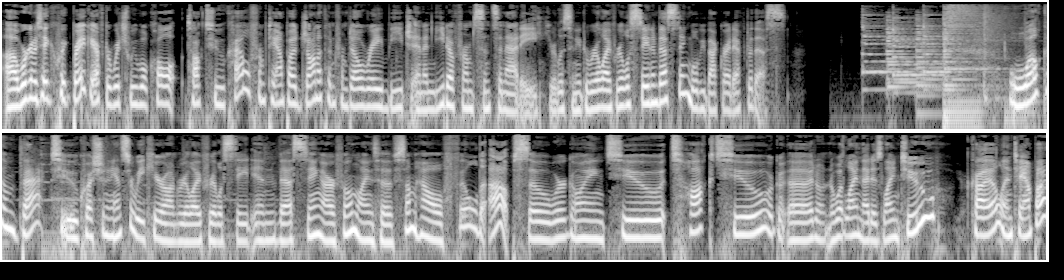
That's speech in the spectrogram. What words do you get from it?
Uh, we're going to take a quick break, after which we will call talk to Kyle from Tampa, Jonathan from Delray Beach, and Anita from Cincinnati. You're listening to Real Life Real Estate Investing. We'll be back right after this. Welcome back to Question and Answer Week here on Real Life Real Estate Investing. Our phone lines have somehow filled up, so we're going to talk to, uh, I don't know what line that is, line two, Kyle in Tampa.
